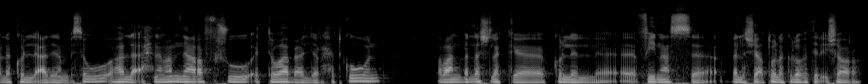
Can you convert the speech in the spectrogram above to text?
لكل اللي عم بيسووا هلأ إحنا ما بنعرف شو التوابع اللي رح تكون. طبعا بلش لك آه، كل آه، في ناس بلش يعطوا لك لغة الإشارة.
